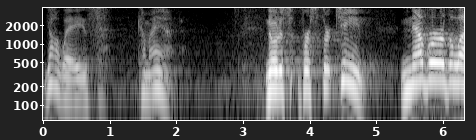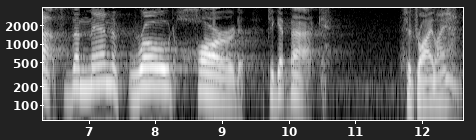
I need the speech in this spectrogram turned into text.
Yahweh's command. Notice verse 13. Nevertheless, the men rowed hard to get back to dry land.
